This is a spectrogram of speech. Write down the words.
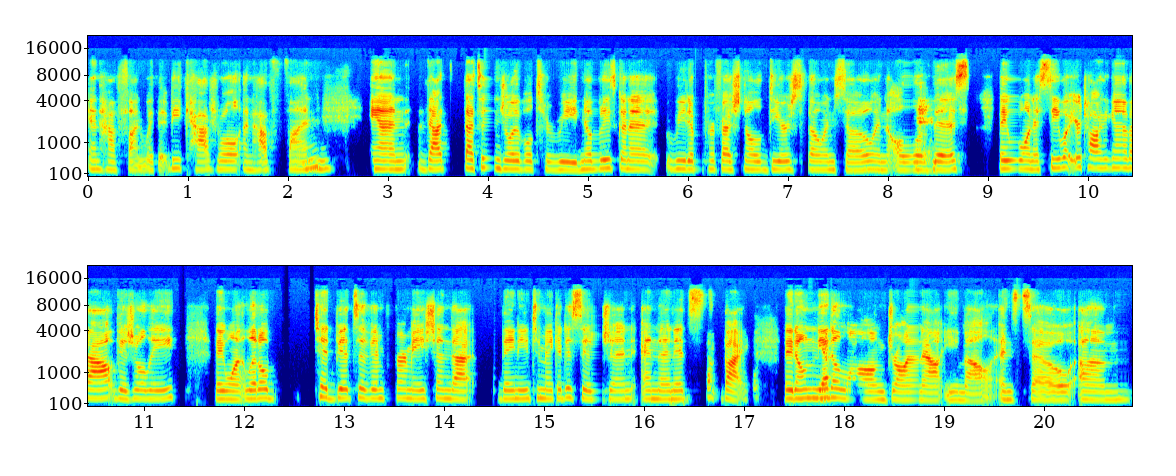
and have fun with it. Be casual and have fun. Mm-hmm. and that that's enjoyable to read. Nobody's going to read a professional dear so and so and all of this. They want to see what you're talking about visually. They want little tidbits of information that they need to make a decision and then it's bye. They don't need yep. a long drawn out email. And so um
